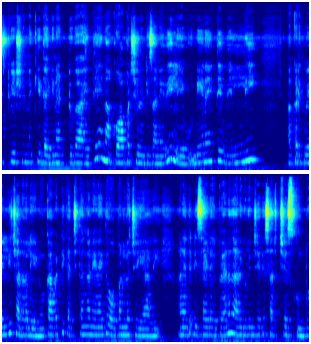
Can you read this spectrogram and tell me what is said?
సిచ్యువేషన్కి తగినట్టుగా అయితే నాకు ఆపర్చునిటీస్ అనేది లేవు. నేనైతే వెళ్ళి అక్కడికి వెళ్ళి చదవలేను. కాబట్టి ఖచ్చితంగా నేనైతే ఓపెన్లో చేయాలి అని అయితే డిసైడ్ అయిపోయాను. దాని గురించి అయితే సెర్చ్ చేసుకుంటూ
